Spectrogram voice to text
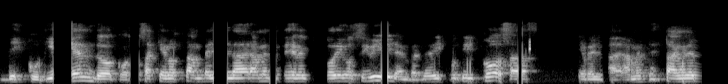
discutiendo cosas que no están verdaderamente en el Código Civil, en vez de discutir cosas que verdaderamente están en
